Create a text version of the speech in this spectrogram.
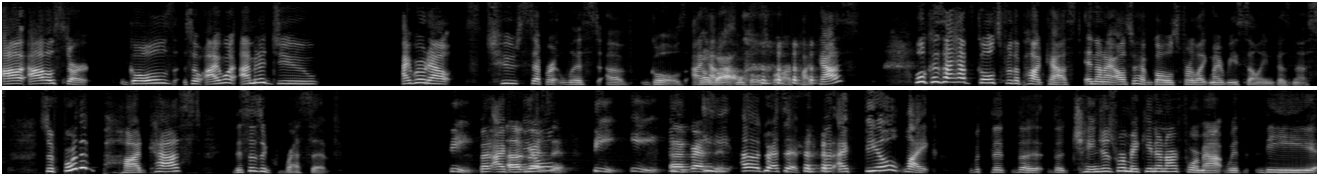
I'll, I'll start goals so i want i'm gonna do i wrote out two separate lists of goals i Oh, have wow. some goals for our podcast well because i have goals for the podcast and then i also have goals for like my reselling business so for the podcast this is aggressive B. but i feel aggressive. B E aggressive. E- aggressive. but I feel like with the the the changes we're making in our format with the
